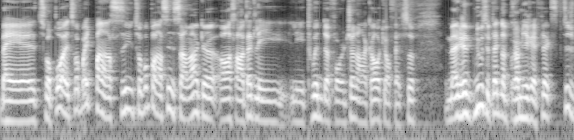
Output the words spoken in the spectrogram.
ben tu vas pas tu vas pas être pensé, tu vas pas penser nécessairement que ah ça va être les, les tweets de Fortune encore qui ont fait ça. Malgré que nous, c'est peut-être notre premier réflexe. Tu sais,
